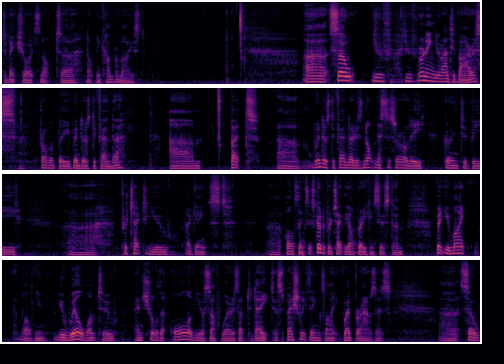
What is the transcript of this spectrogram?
to make sure it's not uh, not been compromised. Uh, so you've you're running your antivirus, probably Windows Defender, um, but um, Windows Defender is not necessarily going to be uh, protecting you against uh, all things. It's going to protect the operating system, but you might, well, you, you will want to ensure that all of your software is up to date, especially things like web browsers. Uh, so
